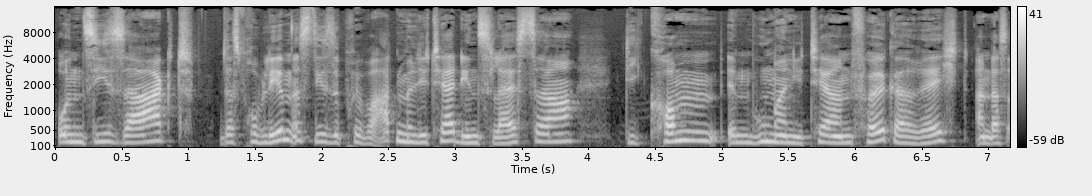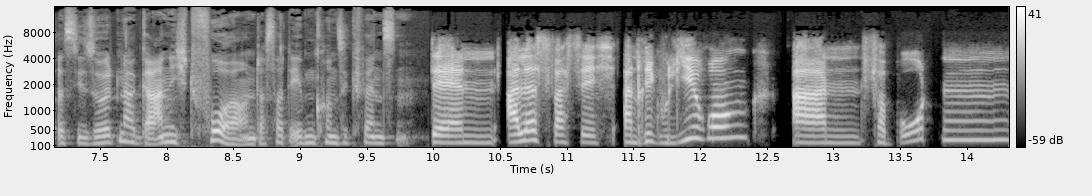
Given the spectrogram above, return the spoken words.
Und sie sagt, das Problem ist, diese privaten Militärdienstleister, die kommen im humanitären Völkerrecht, anders als die Söldner, gar nicht vor. Und das hat eben Konsequenzen. Denn alles, was sich an Regulierung, an Verboten,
